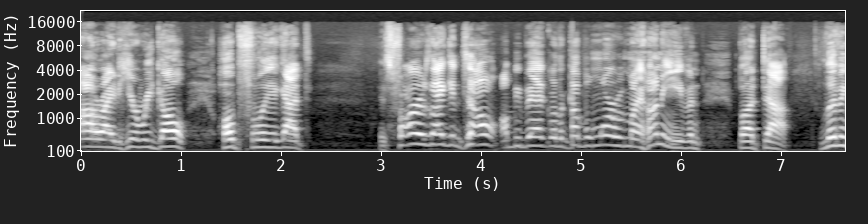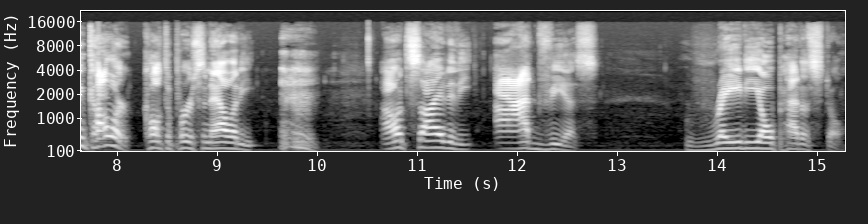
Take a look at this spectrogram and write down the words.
All right, here we go. Hopefully, I got, as far as I can tell, I'll be back with a couple more with my honey, even. But uh, Living Colour, Cult of Personality. Outside of the obvious radio pedestal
